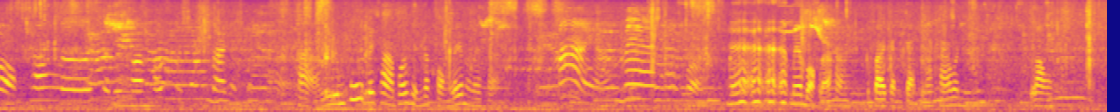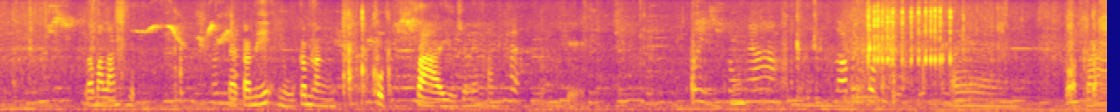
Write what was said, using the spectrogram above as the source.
บอกช่องเลยสวัสดีครับเขาคือช่องตากับพี่ค่ะค่ะ ลืมพูดเลยค่ะ เพราะเห็นแต่ของเล่นเลยค่ะ ไม่อะแม่แม่บอกแม่แม่บอกแล้วค่ะสบายกันกันนะคะ วันนี้เรา เรามาล้างเห็ด แต่ตอนนี้หนูกำลังขุดทรายอยู่ใช่ไหมคะค่ะโอเคอุ้ยตรงเนี้ยเราเป็นกบเอ่อก่อสร้าง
